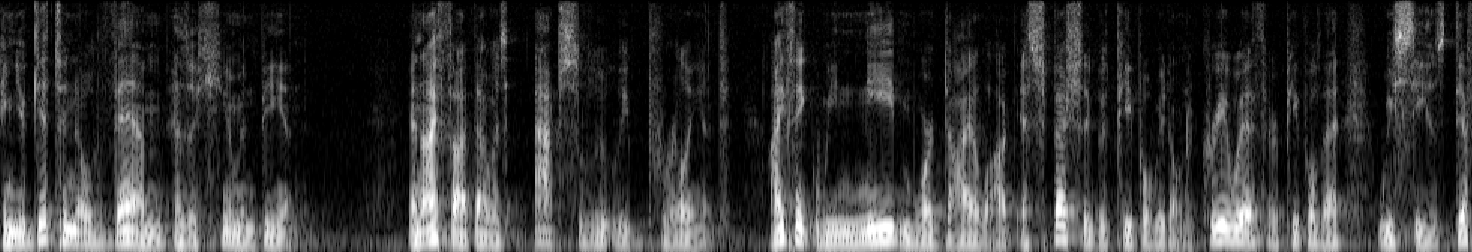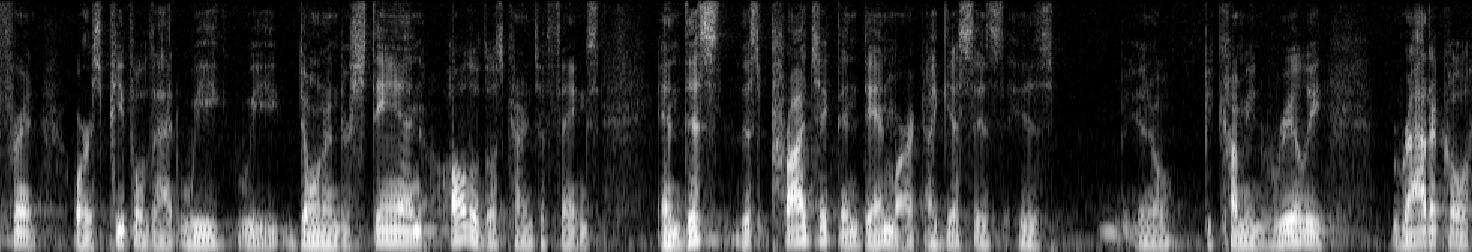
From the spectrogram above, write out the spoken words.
and you get to know them as a human being. And I thought that was absolutely brilliant. I think we need more dialogue, especially with people we don't agree with, or people that we see as different, or as people that we, we don't understand, all of those kinds of things. And this, this project in Denmark, I guess, is, is you know, becoming really radical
